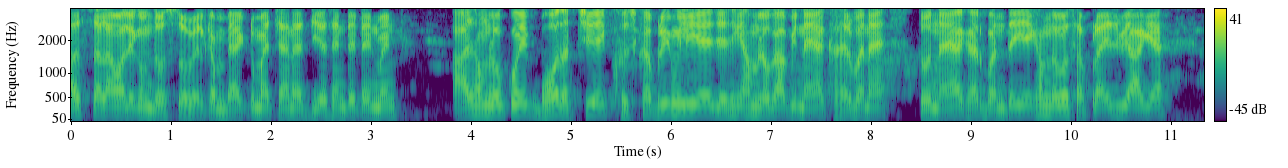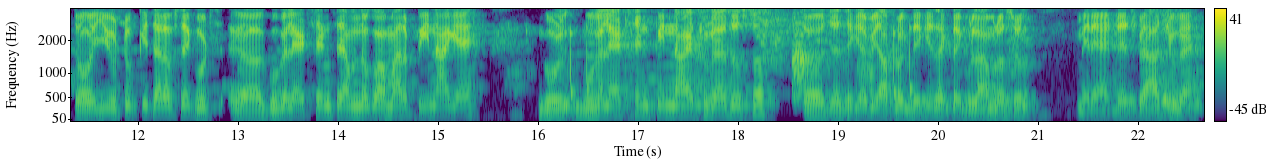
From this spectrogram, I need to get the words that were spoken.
वालेकुम दोस्तों welcome back to my channel GS entertainment आज हम लोग को एक बहुत अच्छी, एक खुशखबरी मिली है, जैसे कि हम लोग का अभी नया घर बना है। तो नया घर बनते ही एक हम लोग को सरप्राइज़ भी आ गया। तो यूट्यूब की तरफ़ से गुड्स गूगल एडसेंट से हम लोग को हमारा पिन आ गया है। गूगल एडसेंट पिन आ चुका है दोस्तों। तो जैसे कि अभी आप लोग देख ही सकते हैं, गुलाम रसूल मेरे एड्रेस पर आ चुका है।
